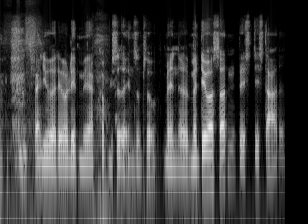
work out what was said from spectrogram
så fandt jeg ud af, at det var lidt mere kompliceret end som så. Men, øh, men det var sådan, det, det startede.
